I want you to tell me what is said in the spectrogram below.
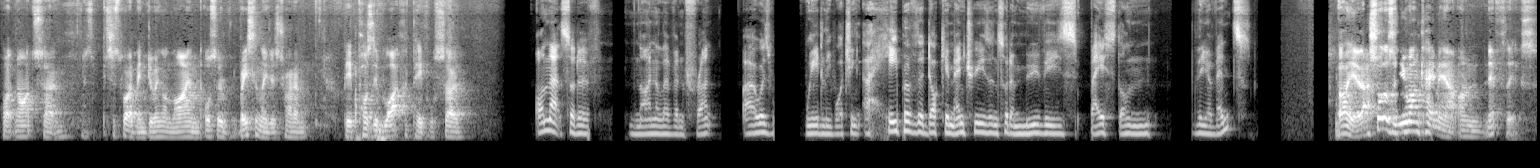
whatnot." So it's just what I've been doing online. Also, recently, just trying to be a positive light for people. So on that sort of 9/11 front, I was weirdly watching a heap of the documentaries and sort of movies based on the events. Oh yeah, I saw there's a new one came out on Netflix.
